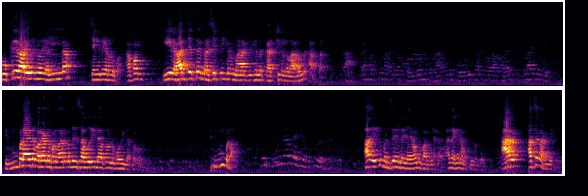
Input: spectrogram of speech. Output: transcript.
കുക്കിയുടെ ആയുധങ്ങളും എല്ലാം ചൈനയുടെ അപ്പം ഈ രാജ്യത്തെ നശിപ്പിക്കണം എന്ന് ആഗ്രഹിക്കുന്ന കക്ഷികളുടേതാണെന്ന് അർത്ഥം. സിമ്പിളായിട്ട് പറയാണ് പ്രധാനമന്ത്രി സൗകര്യം ഇല്ലാത്തതുകൊണ്ട് പോയില്ല അത്രേ സിമ്പിളാണ് സിമ്പിളാ അത് എനിക്ക് മനസ്സിലായില്ല ഞാൻ ഒന്ന് പറഞ്ഞുതരാം അതെങ്ങനെ ഒത്തുതീർത്തേ ആരും അച്ഛൻ അറിഞ്ഞിട്ടില്ല.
